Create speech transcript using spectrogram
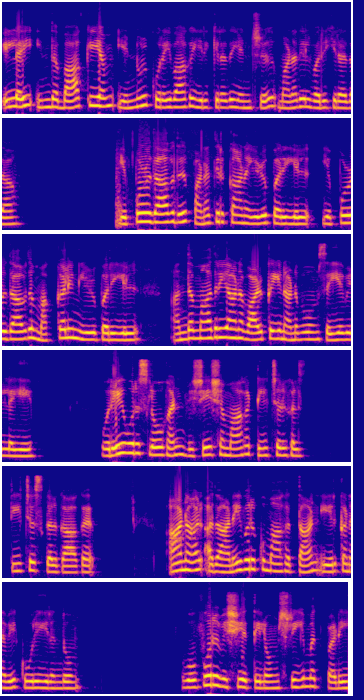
இல்லை இந்த பாக்கியம் என்னுள் குறைவாக இருக்கிறது என்று மனதில் வருகிறதா? எப்பொழுதாவது பணத்திற்கான இழுபறியில் எப்பொழுதாவது மக்களின் இழுபறியில் அந்த மாதிரியான வாழ்க்கையின் அனுபவம் செய்யவில்லையே. ஒரே ஒரு ஸ்லோகன் விசேஷமாக டீச்சர்கள் டீச்சர்ஸ்களுக்காக. ஆனால் அது அனைவருக்குமாகத்தான் ஏற்கனவே கூறியிருந்தோம். ஒவ்வொரு விஷயத்திலும் ஸ்ரீமத் படி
